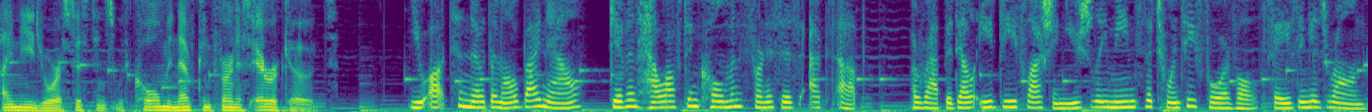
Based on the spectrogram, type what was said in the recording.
I need your assistance with Coleman Evcon furnace error codes. You ought to know them all by now, given how often Coleman furnaces act up. A rapid LED flashing usually means the 24 volt phasing is wrong.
